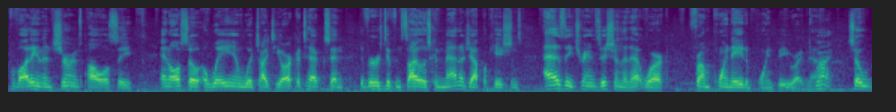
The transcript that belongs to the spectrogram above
providing an insurance policy and also a way in which IT architects and the various different silos can manage applications as they transition the network from point A to point B right now. Right. So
